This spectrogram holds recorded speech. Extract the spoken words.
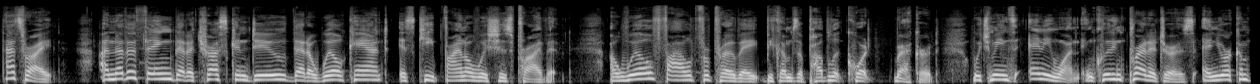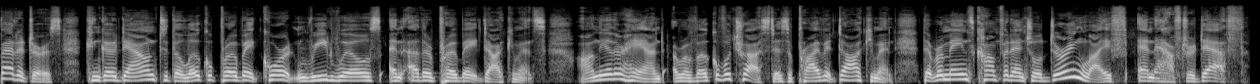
That's right. Another thing that a trust can do that a will can't is keep final wishes private. A will filed for probate becomes a public court record, which means anyone, including predators and your competitors, can go down to the local probate court and read wills and other probate documents. On the other hand, a revocable trust is a private document that remains confidential during life and after death.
